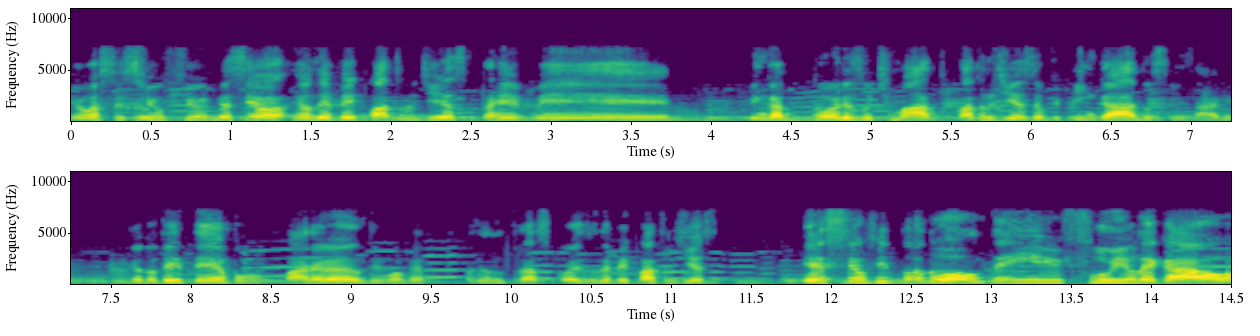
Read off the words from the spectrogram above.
Eu assisti eu... o filme, assim, ó, eu levei quatro dias para rever Vingadores Ultimato. Quatro dias, eu vi pingado, assim, sabe? Porque eu não tenho tempo, parando e vou fazendo outras coisas. Eu levei quatro dias. Esse eu vi todo ontem e fluiu legal,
